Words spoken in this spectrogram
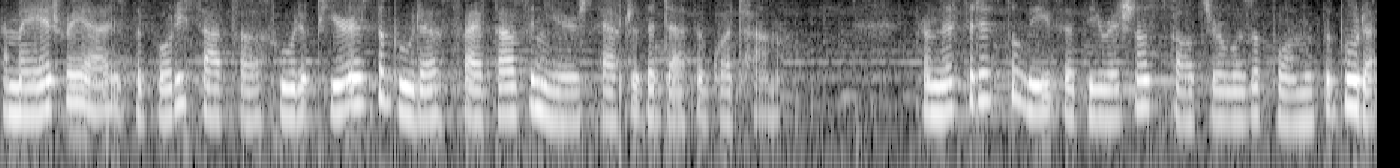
A Maitreya is the bodhisattva who would appear as the Buddha 5,000 years after the death of Gautama. From this it is believed that the original sculpture was a form of the Buddha.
